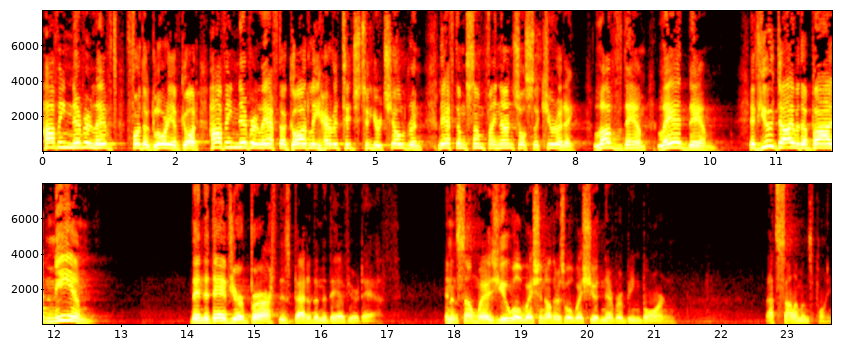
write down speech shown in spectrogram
having never lived for the glory of God, having never left a godly heritage to your children, left them some financial security, loved them, led them. If you die with a bad name, then the day of your birth is better than the day of your death. And in some ways, you will wish, and others will wish you had never been born. That's Solomon's point.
